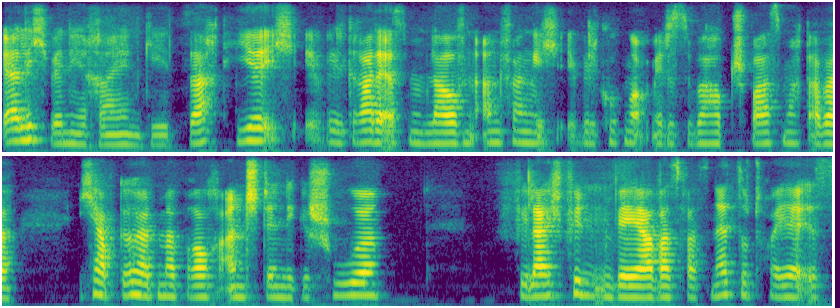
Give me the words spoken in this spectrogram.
ehrlich, wenn ihr reingeht. Sagt hier, ich will gerade erst mit dem Laufen anfangen, ich will gucken, ob mir das überhaupt Spaß macht, aber ich habe gehört, man braucht anständige Schuhe. Vielleicht finden wir ja was, was nicht so teuer ist.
